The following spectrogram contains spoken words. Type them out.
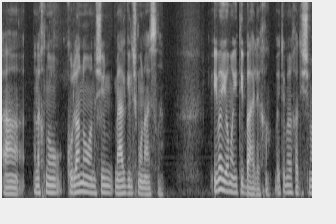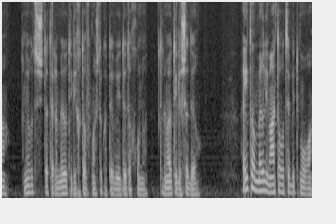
אה, אנחנו כולנו אנשים מעל גיל 18. אם היום הייתי בא אליך והייתי אומר לך, תשמע, אני רוצה שאתה תלמד אותי לכתוב כמו שאתה כותב בידיעות אחרונות, תלמד אותי לשדר. היית אומר לי מה אתה רוצה בתמורה,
